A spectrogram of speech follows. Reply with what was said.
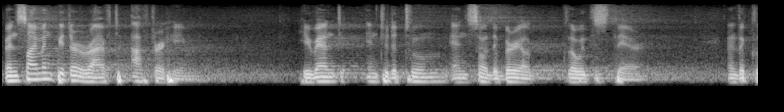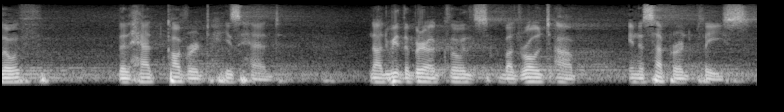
When Simon Peter arrived after him, he went into the tomb and saw the burial clothes there, and the cloth that had covered his head, not with the burial clothes, but rolled up in a separate place.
